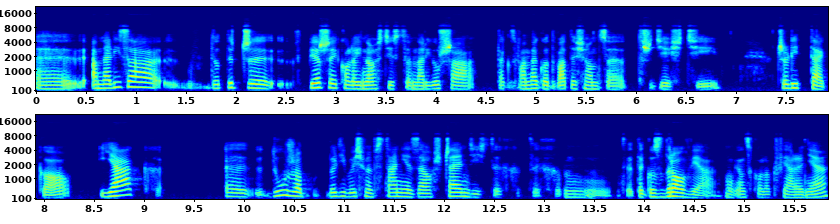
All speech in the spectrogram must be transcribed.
E, analiza dotyczy w pierwszej kolejności scenariusza tak zwanego 2030, czyli tego, jak dużo bylibyśmy w stanie zaoszczędzić tych, tych, mm, tego zdrowia, mówiąc kolokwialnie,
